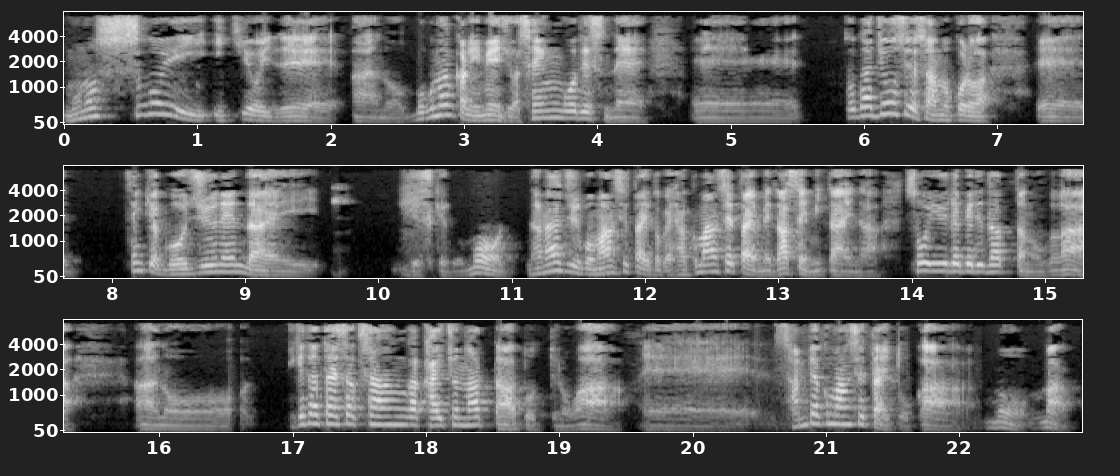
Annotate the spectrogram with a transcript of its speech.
ものすごい勢いで、あの、僕なんかのイメージは戦後ですね、えー、戸田上生さんの頃は、えー、1950年代ですけども、75万世帯とか100万世帯目指せみたいな、そういうレベルだったのが、あの、池田大作さんが会長になった後っていうのは、えー、300万世帯とか、もう、まあ、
